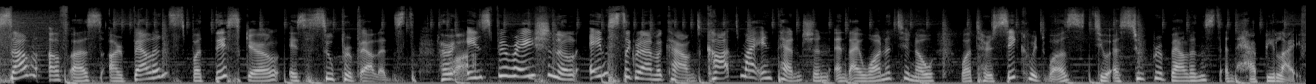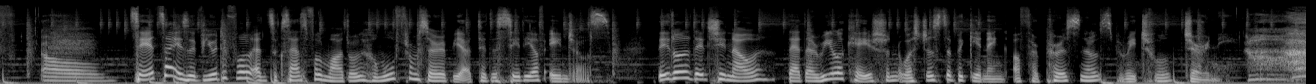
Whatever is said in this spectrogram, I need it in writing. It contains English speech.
Some of us are balanced, but this girl is super balanced. Her Wow. inspirational Instagram account caught my intention, and I wanted to know what her secret was to a super balanced and happy life. Oh, Ceca is a beautiful and successful model who moved from Serbia to the City of Angels. Little did she know that a relocation was just the beginning of her personal spiritual journey.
